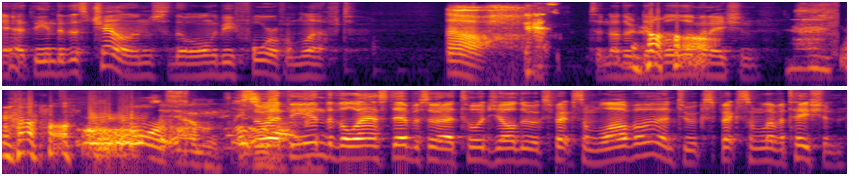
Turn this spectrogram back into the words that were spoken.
and at the end of this challenge, there'll only be four of them left. Oh, It's another double elimination. Oh, So at the end of the last episode, I told y'all to expect some lava and to expect some levitation.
